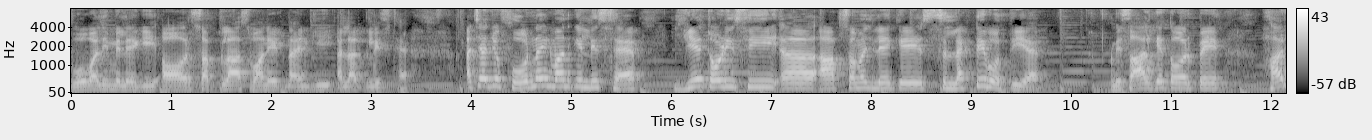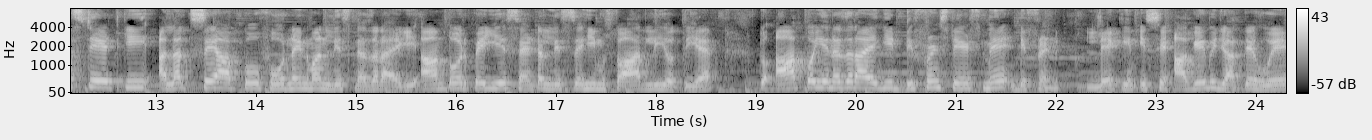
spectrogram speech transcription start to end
وہ والی ملے گی۔ اور سب کلاس 189 کی الگ لسٹ ہے۔ اچھا جو 491 کی لسٹ ہے، یہ تھوڑی سی آپ سمجھ لیں کہ سلیکٹیو ہوتی ہے۔ مثال کے طور پہ ہر سٹیٹ کی الگ سے آپ کو 491 لسٹ نظر آئے گی۔ عام طور پہ یہ سینٹرل لسٹ سے ہی مستعار لی ہوتی ہے۔ تو آپ کو یہ نظر آئے گی ڈیفرنٹ اسٹیٹس میں ڈیفرنٹ لیکن اس سے آگے بھی جاتے ہوئے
